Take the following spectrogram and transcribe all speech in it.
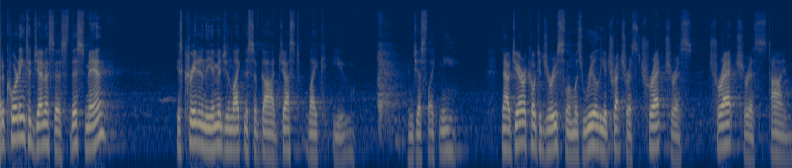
But according to Genesis, this man is created in the image and likeness of God, just like you and just like me. Now, Jericho to Jerusalem was really a treacherous, treacherous, treacherous time.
